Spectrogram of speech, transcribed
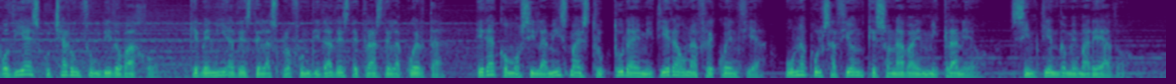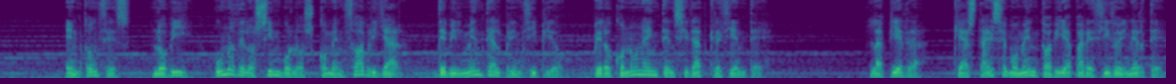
Podía escuchar un zumbido bajo, que venía desde las profundidades detrás de la puerta, era como si la misma estructura emitiera una frecuencia, una pulsación que sonaba en mi cráneo, sintiéndome mareado. Entonces, lo vi, uno de los símbolos comenzó a brillar, débilmente al principio, pero con una intensidad creciente. La piedra, que hasta ese momento había parecido inerte,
